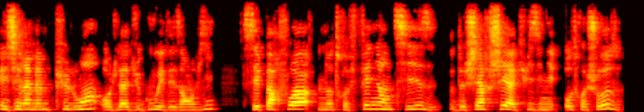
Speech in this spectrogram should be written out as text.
Et j'irai même plus loin, au-delà du goût et des envies, c'est parfois notre fainéantise de chercher à cuisiner autre chose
